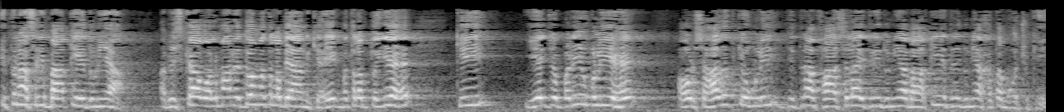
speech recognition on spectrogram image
اتنا صرف باقی ہے دنیا۔ اب اس کا علماء نے دو مطلب بیان کیا۔ ایک مطلب تو یہ ہے کہ یہ جو بڑی انگلی ہے اور شہادت کی انگلی، جتنا فاصلہ، اتنی دنیا باقی، اتنی دنیا ختم ہو چکی۔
